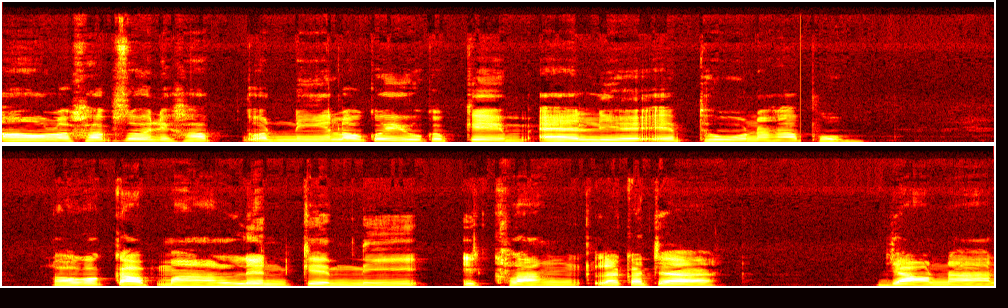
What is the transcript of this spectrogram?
เอาละครับ สวัสดีครับ วันนี้เราก็อยู่กับเกม Area F2 นะครับผม เราก็กลับมาเล่นเกมนี้อีกครั้ง แล้วก็จะยาวนาน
